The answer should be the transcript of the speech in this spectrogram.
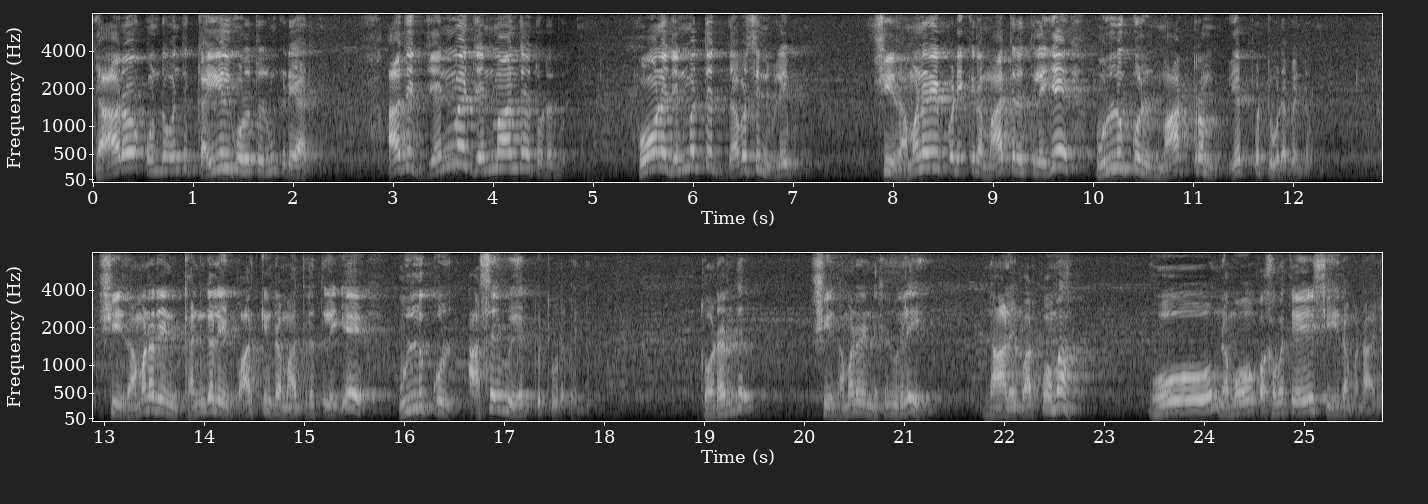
யாரோ கொண்டு வந்து கையில் கொடுத்ததும் கிடையாது. அது ஜென்ம ஜென்மாந்திர தொடர்பு. போன ஜென்மத்து தவசின் விளைவு. ஸ்ரீ ரமணரை படிக்கிற மாத்திரத்திலேயே உள்ளுக்குள் மாற்றம் ஏற்பட்டு விட வேண்டும். ஸ்ரீ ரமணரின் கண்களை பார்க்கின்ற மாத்திரத்திலேயே உள்ளுக்குள் அசைவு ஏற்பட்டு விட வேண்டும். தொடர்ந்து ஸ்ரீ ரமணரின் நிகழ்வுகளை நாளை பார்ப்போமா? ஓம் நமோ பகவதே ஸ்ரீரமணாய.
